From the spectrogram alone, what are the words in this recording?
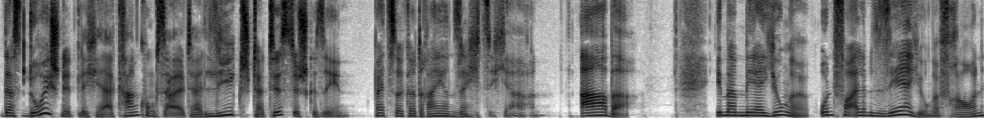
das durchschnittliche Erkrankungsalter liegt statistisch gesehen bei circa 63 Jahren. Aber Immer mehr junge und vor allem sehr junge Frauen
